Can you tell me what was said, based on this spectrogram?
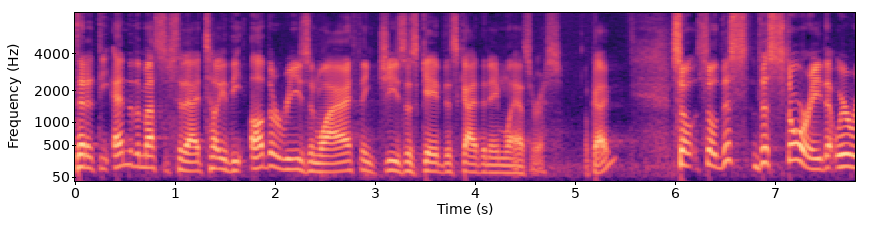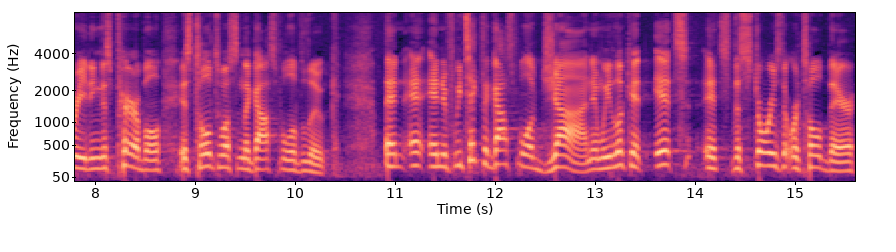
that at the end of the message today, I'd tell you the other reason why I think Jesus gave this guy the name Lazarus, okay? So, so this, this story that we're reading, this parable, is told to us in the Gospel of Luke. And, and, and if we take the Gospel of John and we look at its, it's the stories that were told there,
